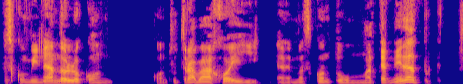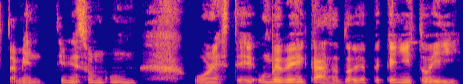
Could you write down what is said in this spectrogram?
pues combinándolo con, con, tu trabajo y además con tu maternidad, porque pues, también tienes un, un, un, este, un bebé en casa todavía pequeñito y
